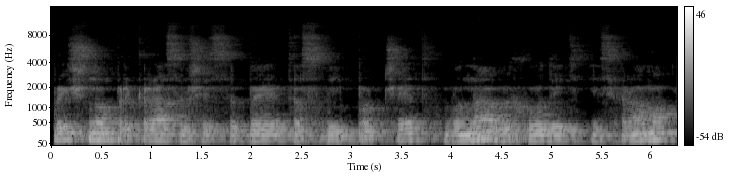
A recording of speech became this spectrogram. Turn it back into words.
Пишно прикрасивши себе та свій почет, вона виходить із храму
